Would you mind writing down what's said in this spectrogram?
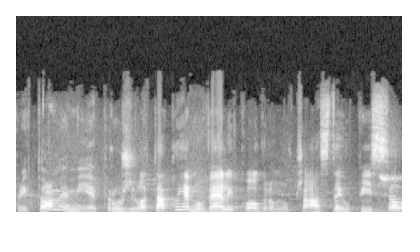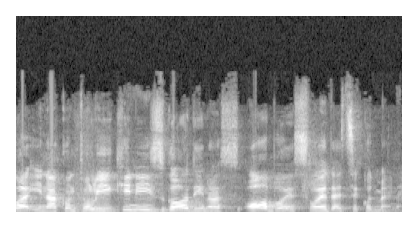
pri tome mi je pružila tako jednu veliku, ogromnu čast da je upisala i nakon toliki niz godina oboje svoje dece kod mene.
